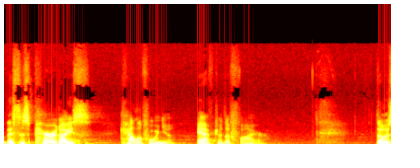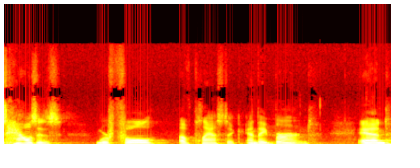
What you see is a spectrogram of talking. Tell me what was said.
This is Paradise, California, after the fire. Those houses were full of plastic and they burned. And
